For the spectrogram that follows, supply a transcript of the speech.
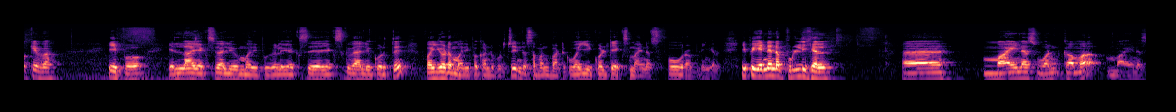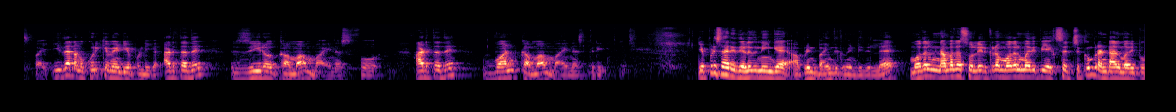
ஓகேவா இப்போது எல்லா எக்ஸ் வேல்யூ மதிப்புகள் எக்ஸ் எக்ஸுக்கு வேல்யூ கொடுத்து ஒய்யோட மதிப்பை கண்டுபிடிச்சி இந்த சமன்பாட்டுக்கு y equal to x minus four அப்படிங்கிறது. இப்போ என்னென்ன புள்ளிகள்? Minus one comma minus five இதை நம்ம குறிக்க வேண்டிய புள்ளிகள். அடுத்தது ஜீரோ கமா மைனஸ் ஃபோர் அடுத்தது ஒன் கமா மைனஸ் த்ரீ எப்படி சார் இது எழுதுனீங்க அப்படின்னு பயந்துக்க வேண்டியதில்லை. முதல் நம்ம தான் சொல்லியிருக்கிறோம் முதல் மதிப்பு எக்ஸ் அச்சுக்கும் ரெண்டாவது மதிப்பு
